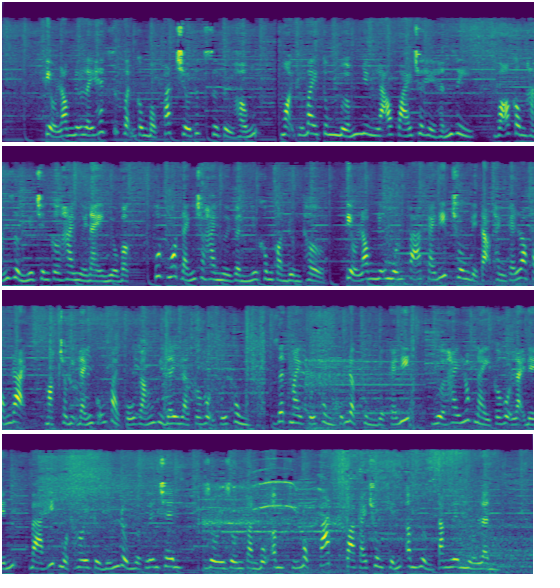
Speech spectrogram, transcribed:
Tiểu Long nữ lấy hết sức vận công bộc phát chiêu thức sư tử hống, mọi thứ bay tung bướm nhưng lão quái chưa hề hấn gì. Võ công hắn dường như trên cơ hai người này nhiều bậc, hút mốt đánh cho hai người gần như không còn đường thở. Tiểu Long nữ muốn phá cái đít chuông để tạo thành cái loa phóng đại, mặc cho bị đánh cũng phải cố gắng vì đây là cơ hội cuối cùng. Rất may cuối cùng cũng đập thủng được cái đít, vừa hay lúc này cơ hội lại đến, bà hít một hơi từ bím đầu ngược lên trên, rồi dồn toàn bộ âm khí bộc phát qua cái chuông khiến âm hưởng tăng lên nhiều lần.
